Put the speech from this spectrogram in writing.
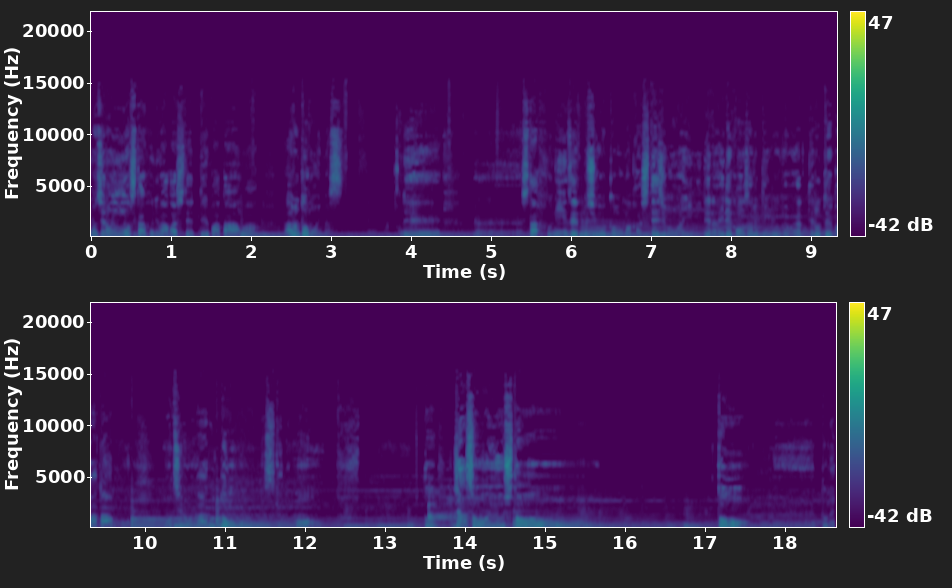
もちろん院をスタッフに任してっていうパターンはあると思いますで、えー、スタッフに全部仕事を任して自分は院に出ないでコンサルティング業をやってるというパターンももちろんあると思うんですけどもとじゃあそういう人と,、えー、っとね、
